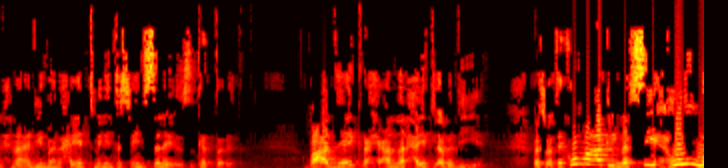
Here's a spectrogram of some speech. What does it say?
نحن قاعدين بهالحياة 80 90 سنة إذا كترت بعد هيك رح يعنا الحياة الأبدية. بس وقت يكون معك المسيح هو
